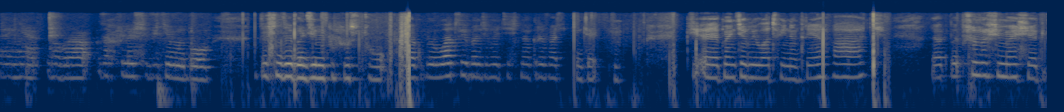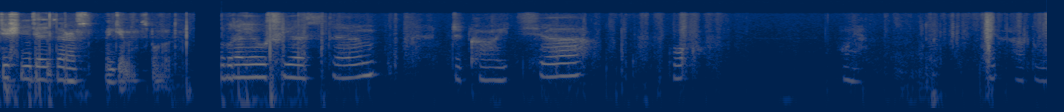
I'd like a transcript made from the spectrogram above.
Ej, nie, dobra, za chwilę się widzimy, bo gdzieś indziej będziemy po prostu, jakby łatwiej będziemy gdzieś nagrywać, gdzie, gdzie będzie mi łatwiej nagrywać, jakby przenosimy się gdzieś indziej, zaraz będziemy z powrotem. Dobra, ja już jestem, czekajcie, o, o nie, nie, żartuję.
